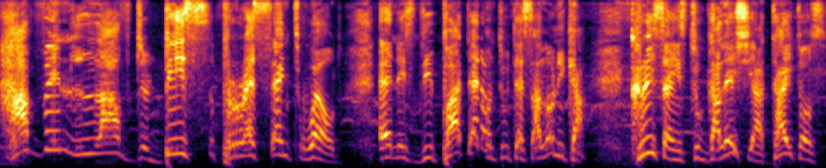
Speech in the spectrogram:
having loved this present world, and is departed unto Thessalonica, Crescens to Galatia, Titus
